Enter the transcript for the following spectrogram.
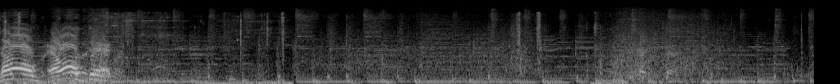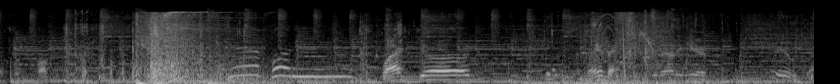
Got all, they're all dead. Yeah, buddy. Black jug. Amen. Get out of here. There we go.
